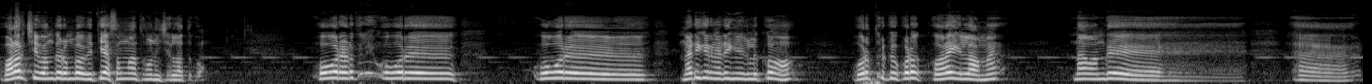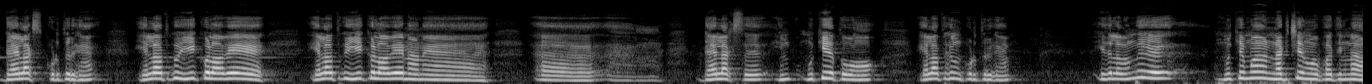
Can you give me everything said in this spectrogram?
வளர்ச்சி வந்து ரொம்ப வித்தியாசமாக தோணுச்சு எல்லாத்துக்கும். ஒவ்வொரு இடத்துலையும் ஒவ்வொரு ஒவ்வொரு நடிகர் நடிகைகளுக்கும் ஒருத்தருக்கு கூட குறை இல்லாமல் நான் வந்து டைலாக்ஸ் கொடுத்துருக்கேன். எல்லாத்துக்கும் ஈக்குவலாகவே எல்லாத்துக்கும் ஈக்குவலாகவே நான் டைலாக்ஸு முக்கியத்துவம் எல்லாத்துக்கும் கொடுத்துருக்கேன். இதில் வந்து முக்கியமாக நடித்தவங்க பார்த்திங்கன்னா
